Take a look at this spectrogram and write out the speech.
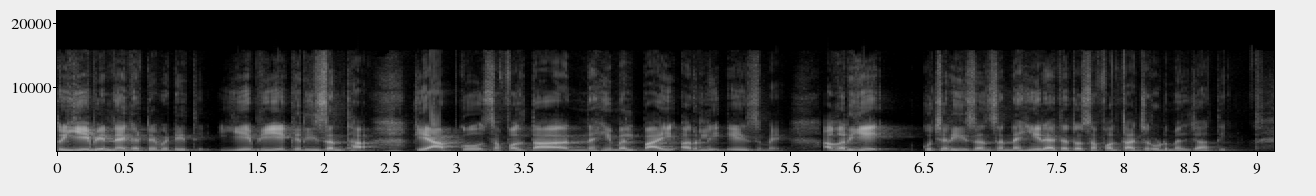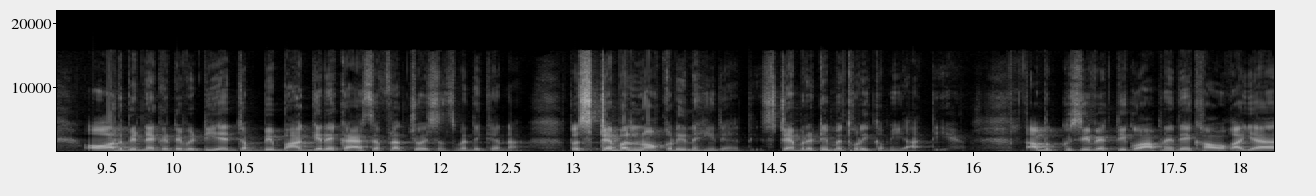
तो ये भी नेगेटिविटी थी, ये भी एक रीज़न था कि आपको सफलता नहीं मिल पाई अर्ली एज में। अगर ये कुछ रीजंस नहीं रहते तो सफलता ज़रूर मिल जाती। और भी नेगेटिविटी है, जब भी भाग्य रेखा ऐसे फ्लक्चुएशंस में दिखे ना तो स्टेबल नौकरी नहीं रहती। स्टेबिलिटी में थोड़ी कमी आती है। अब किसी व्यक्ति को आपने देखा होगा या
